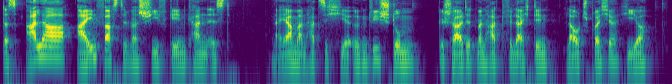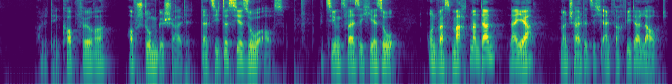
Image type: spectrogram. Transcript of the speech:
das Allereinfachste, was schiefgehen kann, ist, naja, man hat sich hier irgendwie stumm geschaltet, man hat vielleicht den Lautsprecher hier oder den Kopfhörer auf stumm geschaltet. Dann sieht das hier so aus, beziehungsweise hier so. Und was macht man dann? Naja, man schaltet sich einfach wieder laut.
